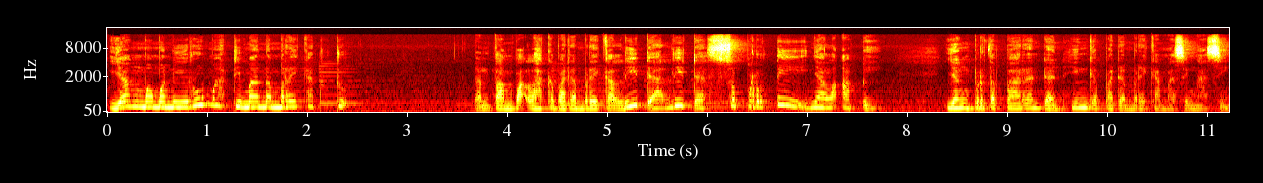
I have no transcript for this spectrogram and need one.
yang memenuhi rumah di mana mereka duduk. Dan tampaklah kepada mereka lidah-lidah seperti nyala api yang bertebaran dan hingga pada mereka masing-masing.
